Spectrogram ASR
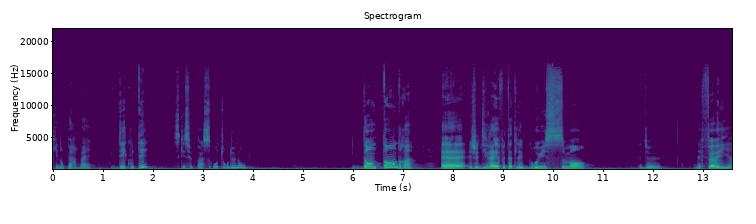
qui nous permet d'écouter ce qui se passe autour de nous, d'entendre, euh, je dirais peut-être les bruissements de, des feuilles,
